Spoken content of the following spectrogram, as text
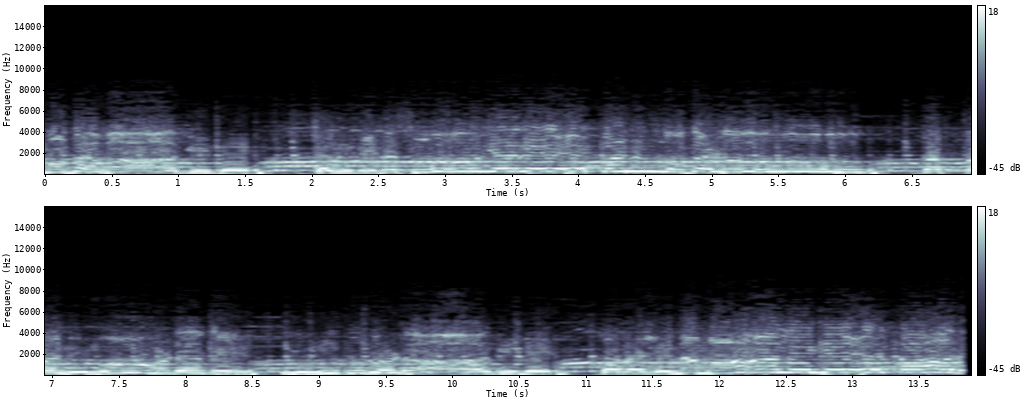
ಮೊಗವಾಗಿದೆ. ಚಂದಿರ ಸೂರ್ಯರೇ ಕಣ್ಣುಗಳು ಕಪ್ಪನೆ ಮೋಡವೆ ಮುಂಗುರುಳಾಗಿವೆ. ಕೊರಳಿನ ಮಾಲೆಗೆ ತಾರೆ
